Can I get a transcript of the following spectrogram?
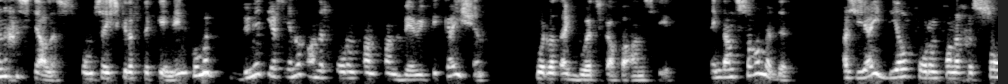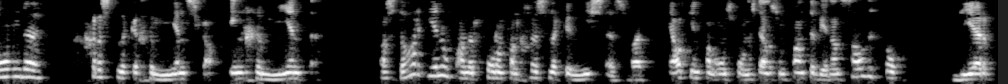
ingestel is om sy skrif te ken en kom ek doen net eers een of ander vorm van van verification voordat ek boodskappe aanstuur. En dan saam met dit, as jy deel vorm van 'n gesonde Christelike gemeenskap en gemeente, as daar een of ander vorm van Christelike nuus is wat elkeen van ons veronderstel is om van te weet, dan sal dit tog deur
